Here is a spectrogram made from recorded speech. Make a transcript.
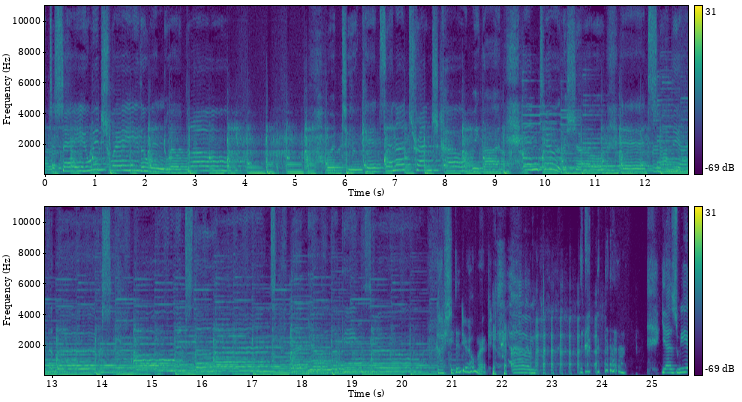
Hard to say which way the wind will blow. We're two kids in a trench coat. We got into the show. It's not the eye that looks. Oh, it's the lens that you're looking through. Gosh, you did your homework. um, yes, we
